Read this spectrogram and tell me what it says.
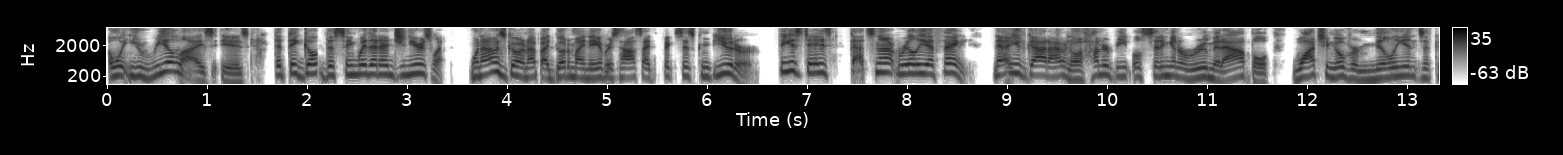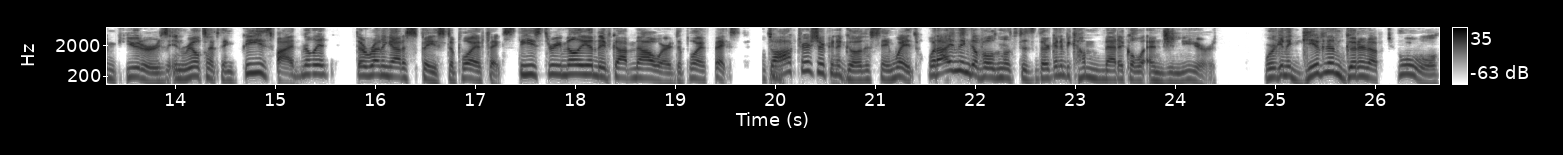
And what you realize is that they go the same way that engineers went. When I was growing up, I'd go to my neighbor's house, I'd fix his computer. These days, that's not really a thing. Now you've got, I don't know, 100 people sitting in a room at Apple watching over millions of computers in real time saying, these 5 million, they're running out of space. Deploy a fix. These 3 million, they've got malware. Deploy a fix. Hmm. Doctors are going to go the same ways. What I think of almost is they're going to become medical engineers. We're going to give them good enough tools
